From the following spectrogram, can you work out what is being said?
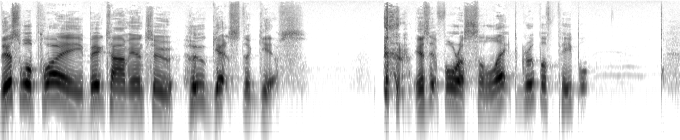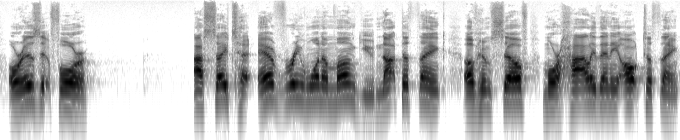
This will play big time into who gets the gifts. is it for a select group of people? Or is it for, I say to everyone among you, not to think of himself more highly than he ought to think,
